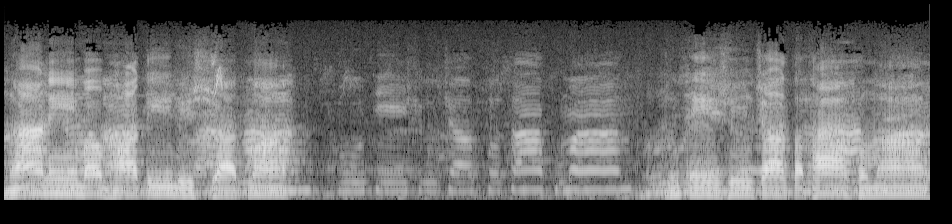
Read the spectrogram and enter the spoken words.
नानेव भाति विश्वात्मा। भूतेषु च तथा पुमान्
